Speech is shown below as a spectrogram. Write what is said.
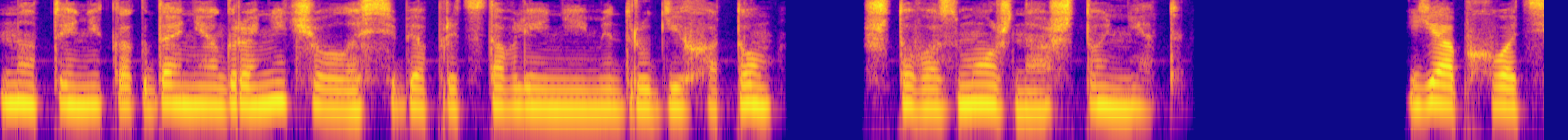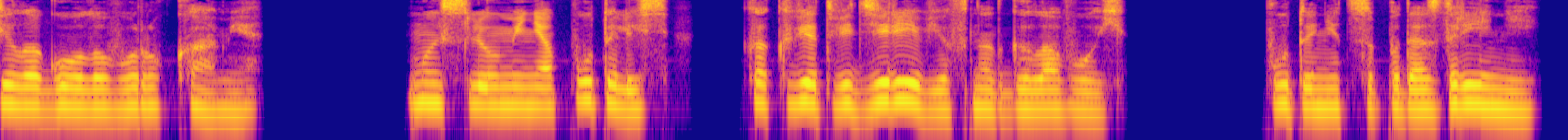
Но ты никогда не ограничивала себя представлениями других о том, что возможно, а что нет. Я обхватила голову руками. Мысли у меня путались, как ветви деревьев над головой. Путаница подозрений,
